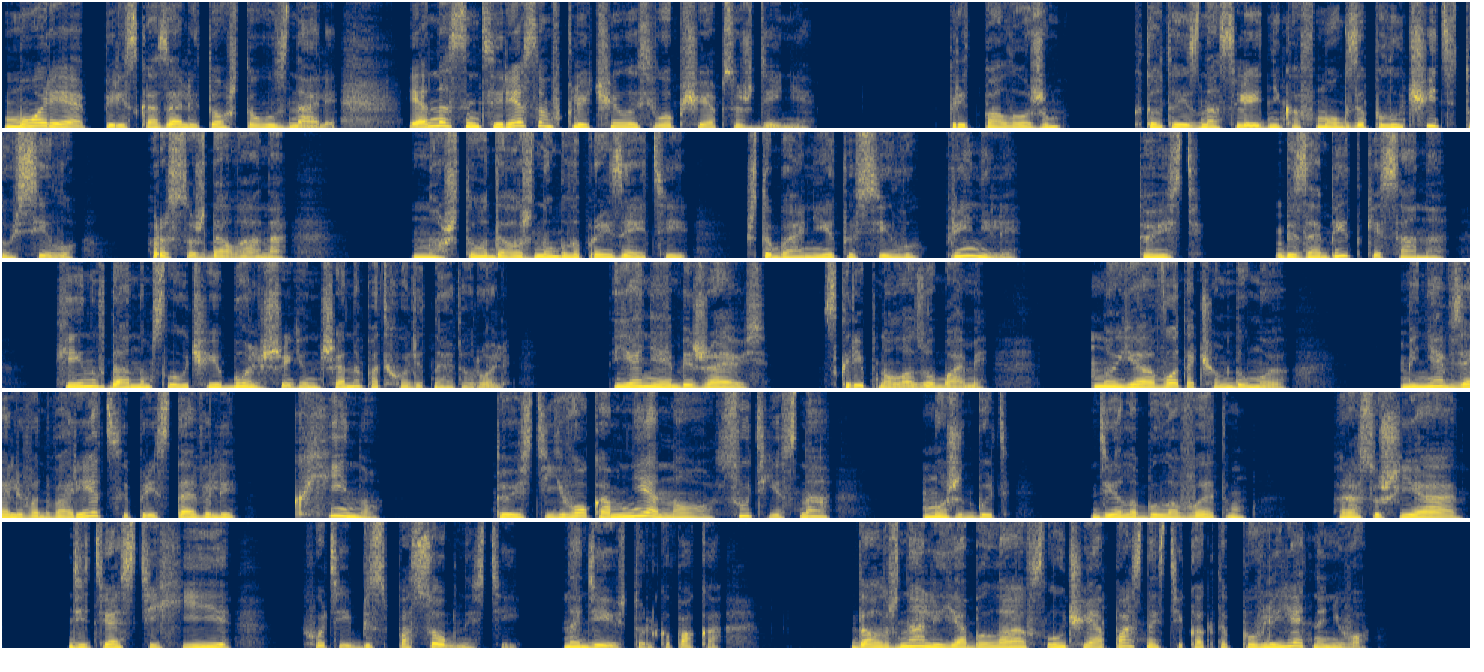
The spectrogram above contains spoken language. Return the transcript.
Море пересказали то, что узнали, и она с интересом включилась в общее обсуждение. «Предположим, кто-то из наследников мог заполучить ту силу», — рассуждала она. «Но что должно было произойти, чтобы они эту силу приняли? То есть, без обид, Кисана, Хин в данном случае больше Юншена подходит на эту роль. Я не обижаюсь», — скрипнула зубами, «но я вот о чем думаю — меня взяли во дворец и приставили к Хину. То есть его ко мне, но суть ясна. Может быть, дело было в этом, раз уж я дитя стихии, хоть и без способностей, надеюсь только пока. Должна ли я была в случае опасности как-то повлиять на него?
